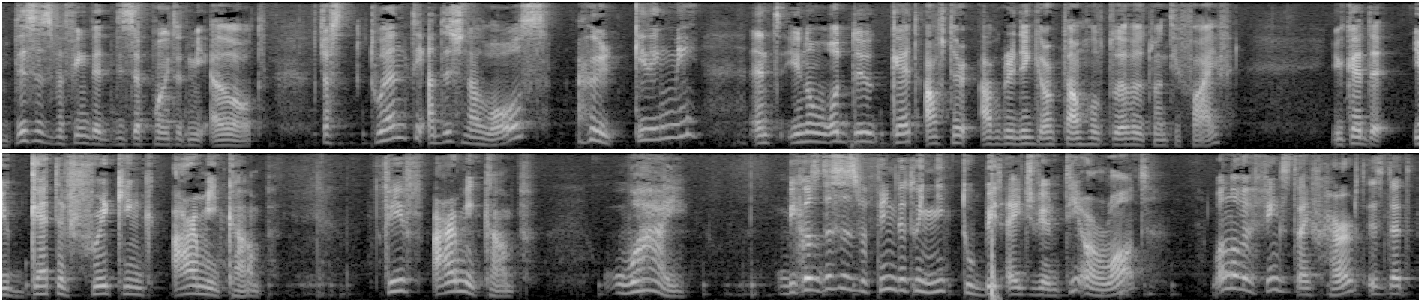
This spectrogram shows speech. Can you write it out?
This is the thing that disappointed me a lot. Just 20 additional walls? Are you kidding me? And you know what do you get after upgrading your town hall to level 25? You get a, you get a freaking army camp. Fifth army camp. Why? Because this is the thing that we need to beat HVMT or what? One of the things that I've heard is that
